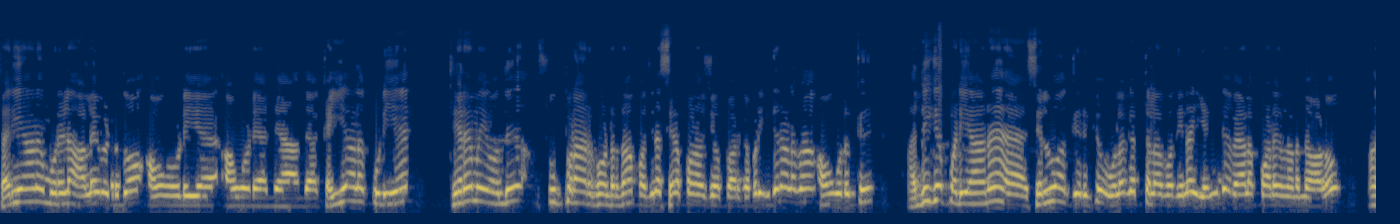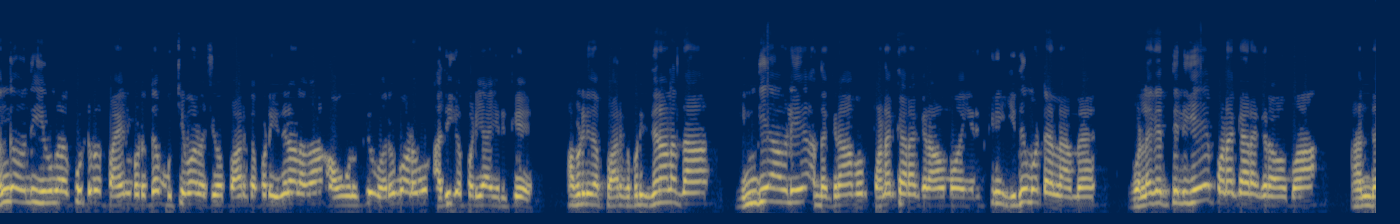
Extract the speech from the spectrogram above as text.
சரியான முறையில் அளவிடுறதும் அவங்களுடைய அவங்களுடைய அந்த அந்த கையாளக்கூடிய திறமை வந்து சூப்பரா இருக்கும்ன்றதுதான் பார்த்தீங்கன்னா சிறப்பான விஷயம் பார்க்கப்படும் இதனாலதான் அவங்களுக்கு அதிகப்படியான செல்வாக்கு இருக்கு. உலகத்துல பாத்தீங்கன்னா எங்க வேலைப்பாடுகள் நடந்தாலும் அங்க வந்து இவங்களை கூட்டு போய் பயன்படுத்த முக்கியமான விஷயம் பார்க்கப்படும். இதனாலதான் அவங்களுக்கு வருமானமும் அதிகப்படியா இருக்கு. அப்படிங்கிறத பார்க்கப்படும். இதனாலதான் இந்தியாவிலேயே அந்த கிராமம் பணக்கார கிராமமா இருக்கு. இது மட்டும் இல்லாம உலகத்திலேயே பணக்கார கிராமமா அந்த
